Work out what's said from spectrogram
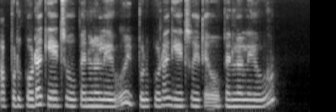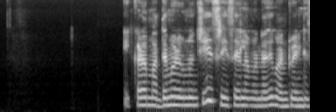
అప్పుడు కూడా గేట్స్ ఓపెన్‌లో లేవు. ఇప్పుడు కూడా గేట్స్ అయితే ఓపెన్‌లో లేవు. ఇక్కడ మద్దెమడుగు నుంచి శ్రీశైలం అన్నది 127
